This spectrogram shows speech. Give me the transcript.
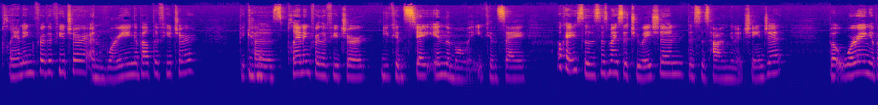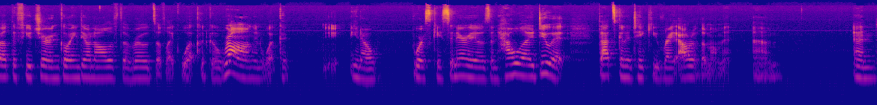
planning for the future and worrying about the future. Because mm-hmm. planning for the future, you can stay in the moment. You can say, okay, so this is my situation, this is how I'm going to change it. But worrying about the future and going down all of the roads of like what could go wrong and what could, you know, worst case scenarios and how will I do it, that's going to take you right out of the moment. Um, and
